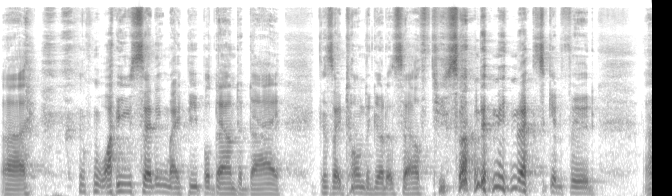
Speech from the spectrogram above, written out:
Uh, why are you sending my people down to die? Because I told them to go to South Tucson and eat Mexican food. Um,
